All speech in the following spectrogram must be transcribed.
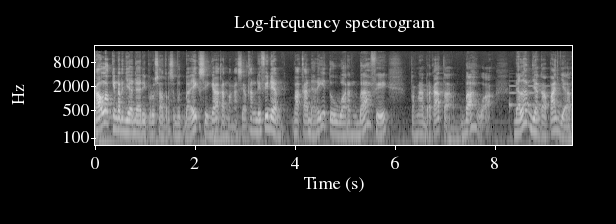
Kalau kinerja dari perusahaan tersebut baik sehingga akan menghasilkan dividen. Maka dari itu Warren Buffett pernah berkata bahwa dalam jangka panjang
